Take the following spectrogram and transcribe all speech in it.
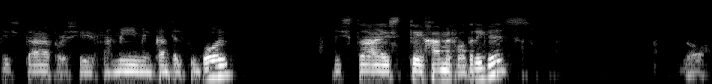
Ahí está, por decir, a mí me encanta el fútbol. Ahí está este James Rodríguez. Lo,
